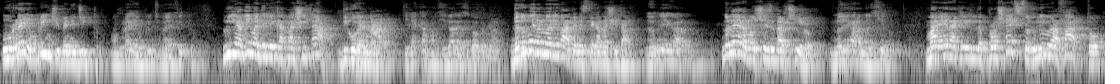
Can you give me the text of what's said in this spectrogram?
un re, un principe in Egitto, un rey, un príncipe en Egipto, lui aveva delle capacità di governare. tenía capacidades de gobernar. Da dove erano arrivate queste capacità? ¿De dónde llegaron? Non erano scese dal cielo, No llegaron del cielo, ma era che il processo che lui aveva fatto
